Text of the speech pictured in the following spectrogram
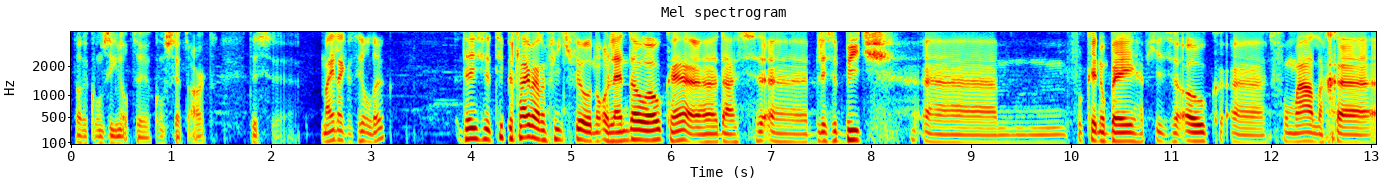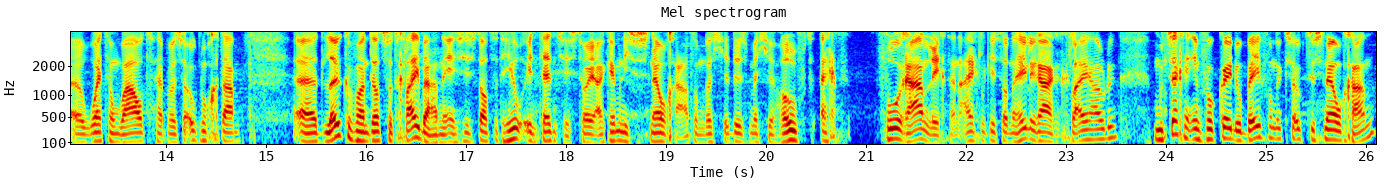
Dat ik kon zien op de concept art. Dus uh, mij lijkt het heel leuk. Deze type glijbanen vind je veel in Orlando ook. Hè. daar is Blizzard Beach. Ehm, Volcano Bay heb je ze ook. het voormalige Wet n Wild hebben we ze ook nog gedaan. het leuke van dat soort glijbanen is, is dat het heel intens is. Terwijl je eigenlijk helemaal niet zo snel gaat. Omdat je dus met je hoofd echt vooraan ligt. En eigenlijk is dat een hele rare glijhouding. Ik moet zeggen, in Volcano Bay vond ik ze ook te snel gaan.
